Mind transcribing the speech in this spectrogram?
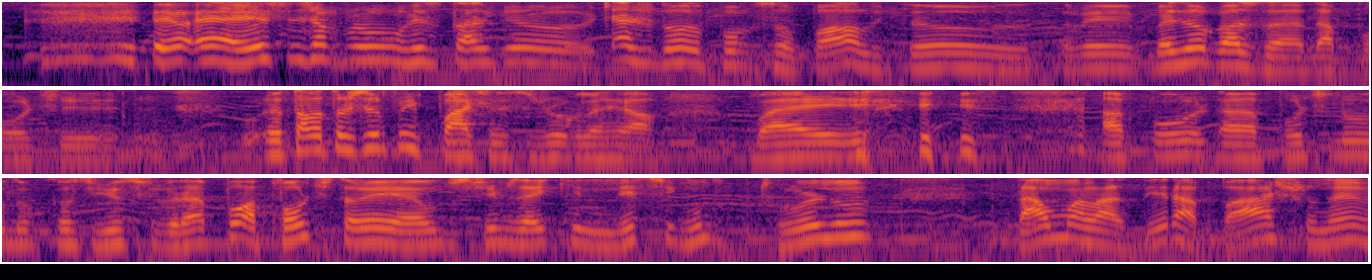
eu, é, esse já foi um resultado que, eu, que ajudou um pouco o São Paulo, então também. Mas eu gosto da, da Ponte. Eu tava torcendo pro empate nesse jogo, na real. Mas a Ponte, a Ponte não, não conseguiu se figurar. Pô, a Ponte também é um dos times aí que nesse segundo turno tá uma ladeira abaixo, né?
